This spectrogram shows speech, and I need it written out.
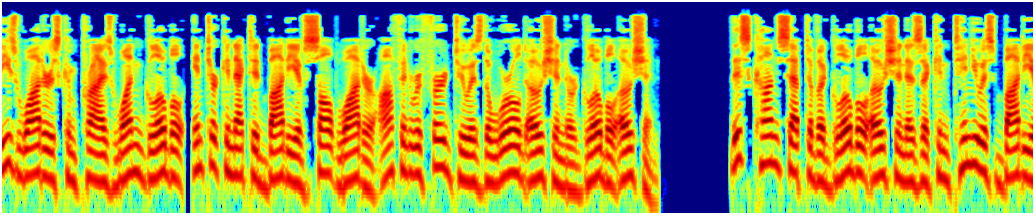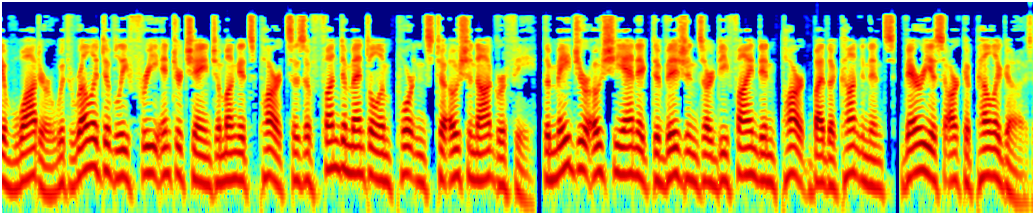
these waters comprise one global, interconnected body of salt water often referred to as the world ocean or global ocean. This concept of a global ocean as a continuous body of water with relatively free interchange among its parts is of fundamental importance to oceanography. The major oceanic divisions are defined in part by the continents, various archipelagos,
